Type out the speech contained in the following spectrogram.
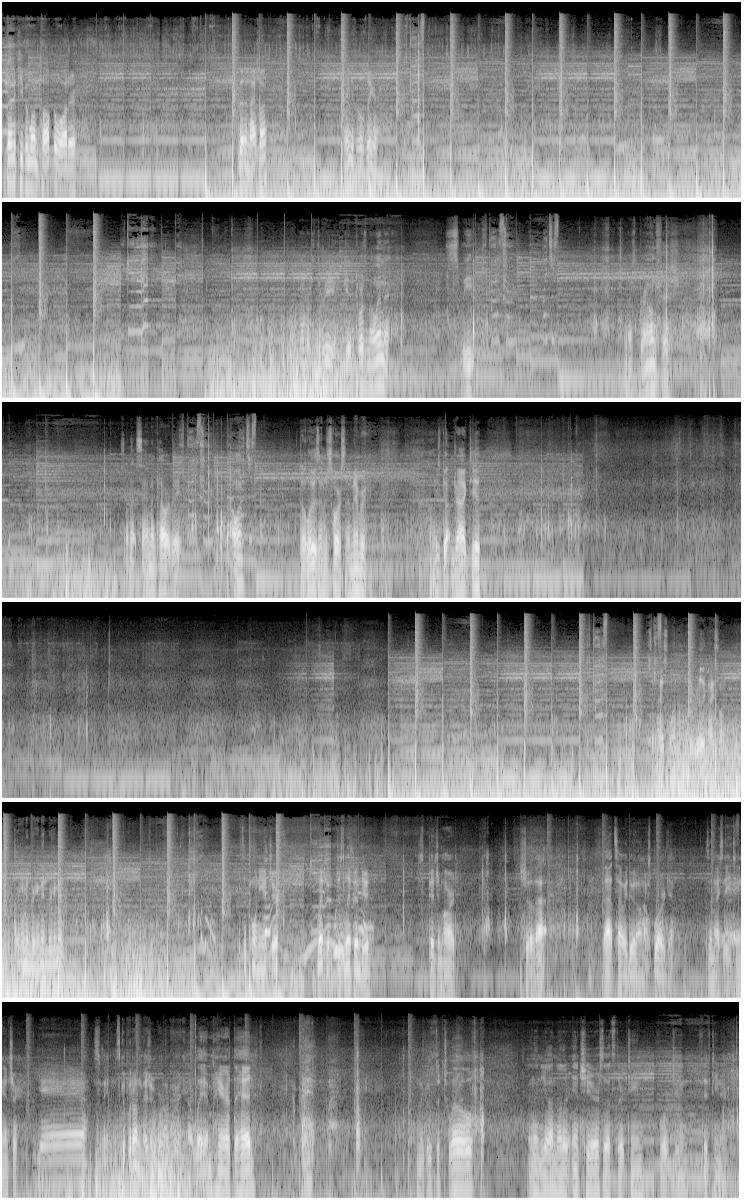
Trying to keep him on top of the water. Is that a nice one? I think it's a little bigger. Number three, I'm getting towards my limit. Sweet. Nice brown fish. That salmon power bait. That one? Don't lose him, just horse him, remember. Oh, he's gotten dragged too. It's a nice one. A really nice one. Bring him in, bring him in, bring him in. A 20 incher. Lip him, just lip him, dude. Just pinch him hard. Show that. That's how we do it on Exploregon. It's a nice 18 incher. Yeah. Sweet. Let's go put it on the measuring board real quick. I'll lay him here at the head. And it goes to 12. And then you got another inch here, so that's 13, 14, 15 inch.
